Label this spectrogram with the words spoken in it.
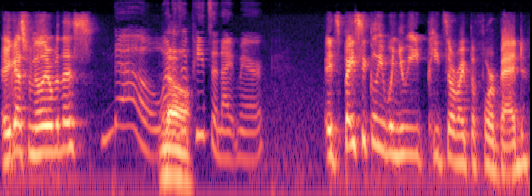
Are you guys familiar with this? no, what is No. a pizza nightmare? It's basically when you eat pizza right before bed,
